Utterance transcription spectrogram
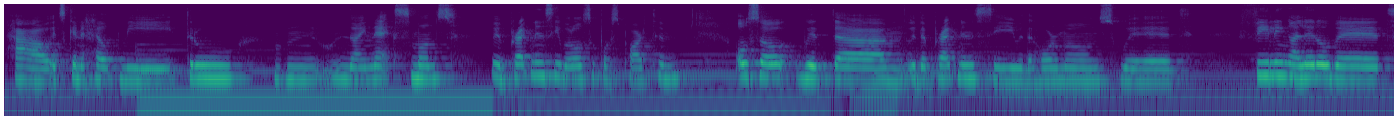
how it's gonna help me through my next months in pregnancy, but also postpartum. Also with um, with the pregnancy, with the hormones, with feeling a little bit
